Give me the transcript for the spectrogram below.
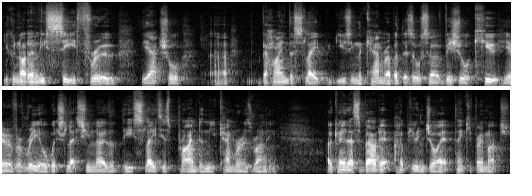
you can not only see through the actual uh, behind the slate using the camera, but there's also a visual cue here of a reel which lets you know that the slate is primed and the camera is running. Okay, that's about it. I hope you enjoy it. Thank you very much.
